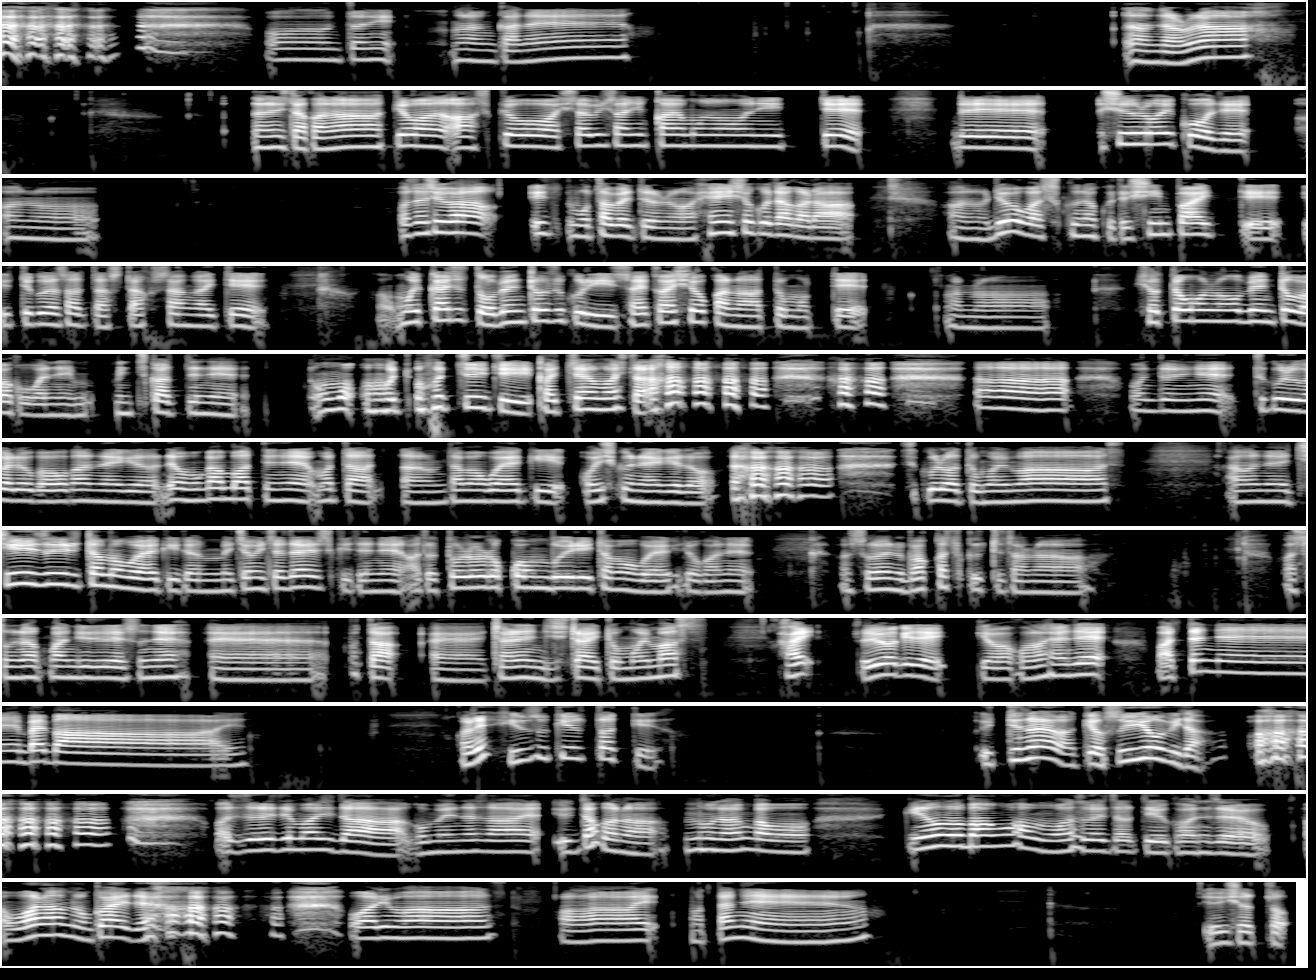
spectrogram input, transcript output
本当に。なんかね。なんだろうな。何したかな。今日は、あ、今日は久々に買い物に行って、で、就労以降で、あの、私がいつも食べてるのは変色だから、あの、量が少なくて心配って言ってくださったスタッフさんがいて、もう一回ちょっとお弁当作り再開しようかなと思って、あのひょっとこのお弁当箱がね、見つかってね、おも、お、おついつい買っちゃいました。ああ、本当にね、作るかどうかわかんないけど、でも頑張ってね、また、あの、卵焼き、美味しくないけど、作ろうと思います。あのね、チーズ入り卵焼きがめちゃめちゃ大好きでね、あととろろ昆布入り卵焼きとかね、そういうのばっか作ってたなまあ、そんな感じでですね、えー、また、えー、チャレンジしたいと思います。はい。というわけで、今日はこの辺で、またねーバイバーイあれ？日付言ったっけ？言ってないわ。今日水曜日だ。あははは。忘れてました。ごめんなさい。言ったかな？もうなんかもう、昨日の晩ご飯も忘れたっていう感じだよ。終わらんのかいで。終わりまーす。はーい。またねー。よいしょっと。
